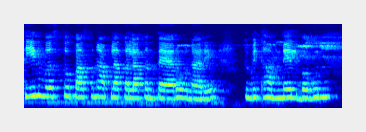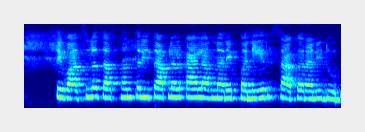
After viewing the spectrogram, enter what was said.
तीन वस्तूपासून आपला कलाकंद तयार होणार आहे. तुम्ही थंबनेल बघून ते वाचलंच असताना तर इथं आपल्याला काय लागणार आहे? पनीर साखर आणि दूध.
